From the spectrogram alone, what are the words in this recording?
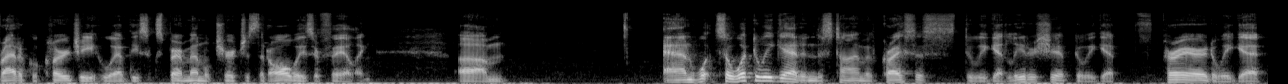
radical clergy who have these experimental churches that always are failing. Um, and what? So, what do we get in this time of crisis? Do we get leadership? Do we get prayer? Do we get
